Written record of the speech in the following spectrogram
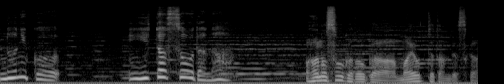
何か言いたそうだな。う話そうかどうか迷ってたんですが。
